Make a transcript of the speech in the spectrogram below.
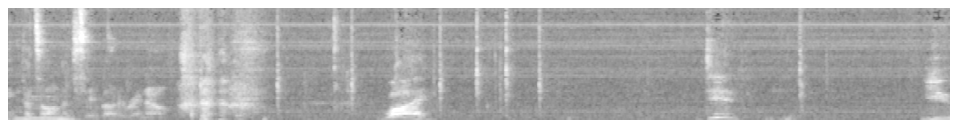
I think that's all I'm gonna say about it right now. Why did you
